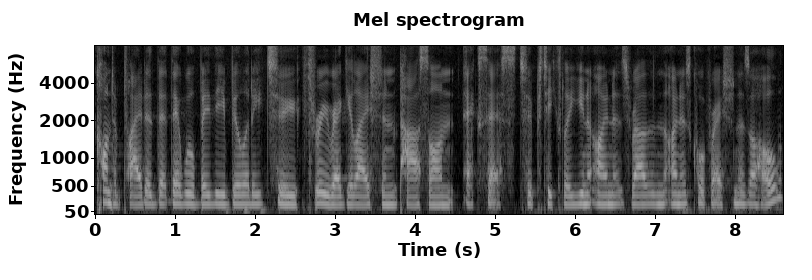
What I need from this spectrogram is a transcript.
contemplated that there will be the ability to, through regulation, pass on excess to particular unit owners rather than the owners corporation as a whole.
